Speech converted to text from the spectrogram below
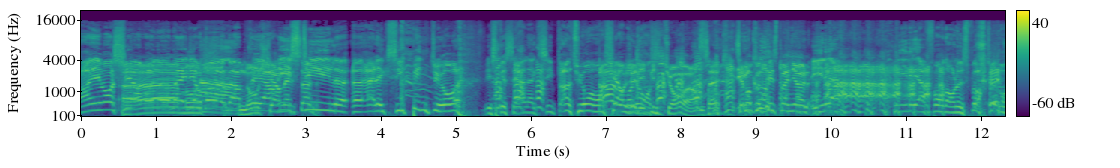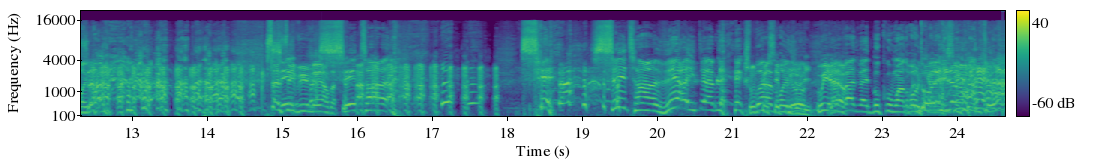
Oui, mon cher Ah, Bruno mon- Maïdirman, non, après cher Nelson. Euh, Alexis Pinturo, puisque c'est Alexis Pinturo, mon Ah, cher j'ai dit Pinturo, alors c'est mon côté espagnol. Il est, à, il est à fond dans le sport, ce Bruno. Ça s'est vu, merde. C'est un... C'est, c'est un véritable que exploit, Bruno. joli. Oui, La vanne va être beaucoup moins drôle Drôle, qu'Alexis évidemment.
